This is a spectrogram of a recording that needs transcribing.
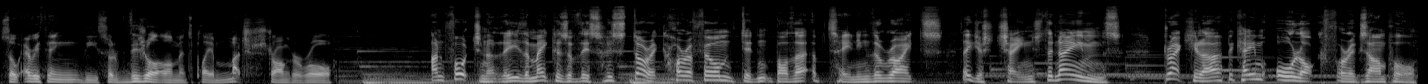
So everything, the sort of visual elements play a much stronger role. Unfortunately, the makers of this historic horror film didn't bother obtaining the rights. They just changed the names. Dracula became Orlok, for example.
